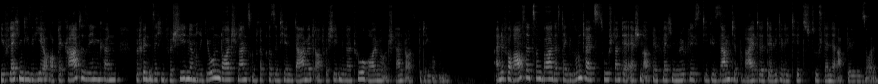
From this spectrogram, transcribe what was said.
Die Flächen, die Sie hier auch auf der Karte sehen können, befinden sich in verschiedenen Regionen Deutschlands und repräsentieren damit auch verschiedene Naturräume und Standortsbedingungen. Eine Voraussetzung war, dass der Gesundheitszustand der Eschen auf den Flächen möglichst die gesamte Breite der Vitalitätszustände abbilden soll.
